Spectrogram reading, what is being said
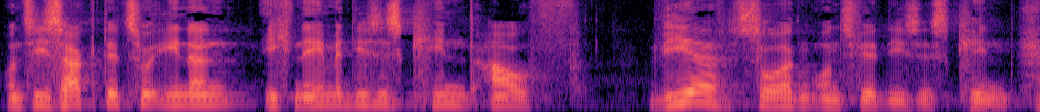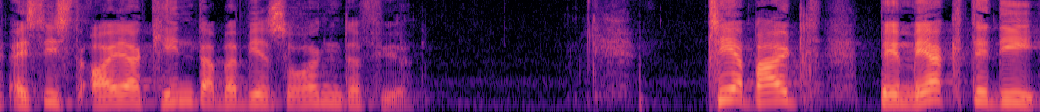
Und sie sagte zu ihnen, ich nehme dieses Kind auf. Wir sorgen uns für dieses Kind. Es ist euer Kind, aber wir sorgen dafür. Sehr bald bemerkte die,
